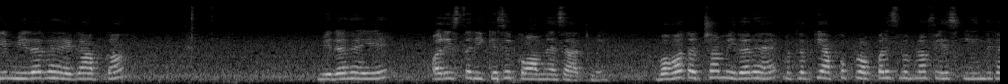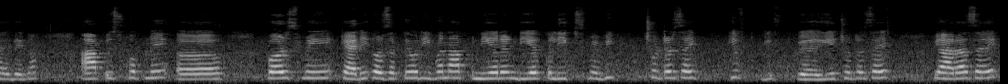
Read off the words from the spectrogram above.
ये मिरर रहेगा आपका मिरर है ये और इस तरीके से कॉम है साथ में। बहुत अच्छा मिरर है मतलब कि आपको प्रॉपर इसमें अपना फेस क्लीन दिखाई देगा। आप इसको अपने आ, पर्स में कैरी कर सकते हैं और इवन आप नियर एंड डियर कलीग्स में भी छोटा सा एक गिफ्ट गिफ्ट ये छोटा सा एक प्यारा सा एक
